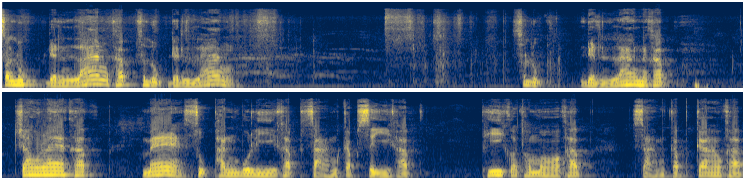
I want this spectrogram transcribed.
สรุปเด่นล่างครับ สรุปเด่นล่าง สรุปเด่นล่างนะครับ เจ้าแรกครับ แม่สุพรรณบุรีครับ 3 กับ 4 ครับ พี่กทมครับ 3 กับ 9 ครับ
